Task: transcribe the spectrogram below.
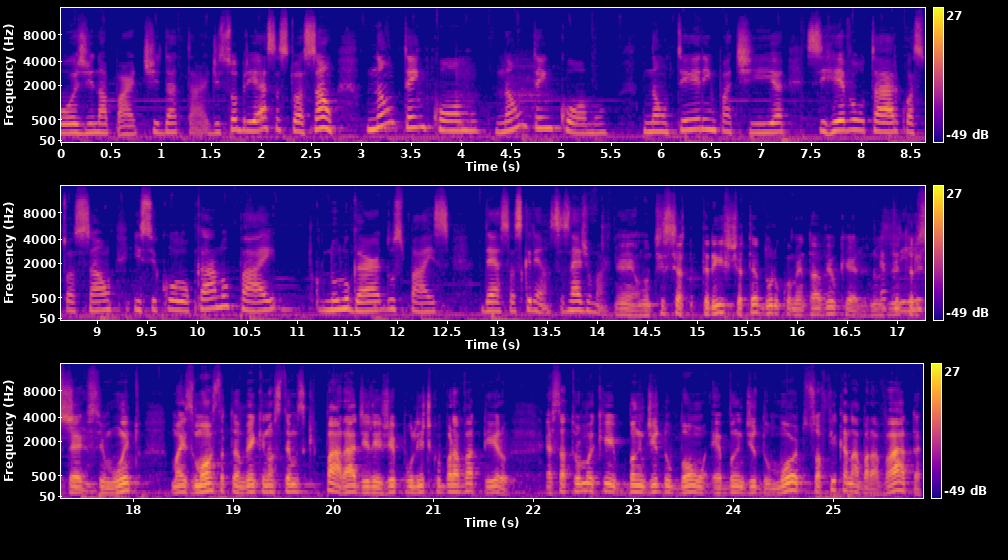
hoje na parte da tarde. Sobre essa situação, não tem como, não tem como não ter empatia, se revoltar com a situação e se colocar no pai no lugar dos pais dessas crianças, né, Gilmar? É, uma notícia triste, até duro comentar, viu, Kelly? Nos É triste. entristece muito, mas mostra também que nós temos que parar de eleger político bravateiro. Essa turma que bandido bom é bandido morto, só fica na bravata,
